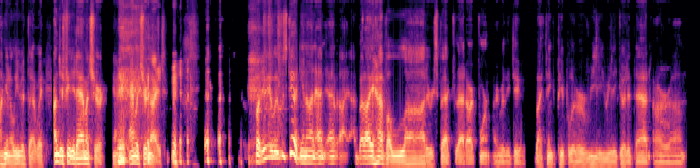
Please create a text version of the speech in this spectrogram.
I'm going to leave it that way. Undefeated amateur, yeah, amateur night. but it, it was good, you know. And, and, and I, but I have a lot of respect for that art form. I really do. I think people who are really, really good at that are um,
